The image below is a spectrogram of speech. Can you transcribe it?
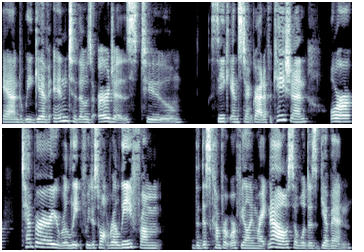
And we give in to those urges to seek instant gratification or temporary relief. We just want relief from the discomfort we're feeling right now. So we'll just give in.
